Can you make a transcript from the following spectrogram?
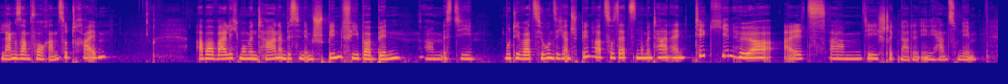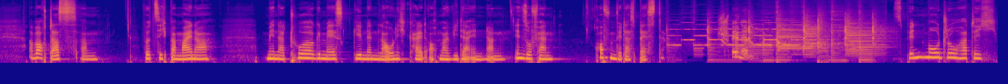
langsam voranzutreiben. Aber weil ich momentan ein bisschen im Spinnfieber bin, ähm, ist die Motivation, sich ans Spinnrad zu setzen, momentan ein Tickchen höher, als ähm, die Stricknadeln in die Hand zu nehmen. Aber auch das ähm, wird sich bei meiner mir naturgemäß gegebenen Launigkeit auch mal wieder ändern. Insofern hoffen wir das Beste. Spinnen. Spin Mojo hatte ich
